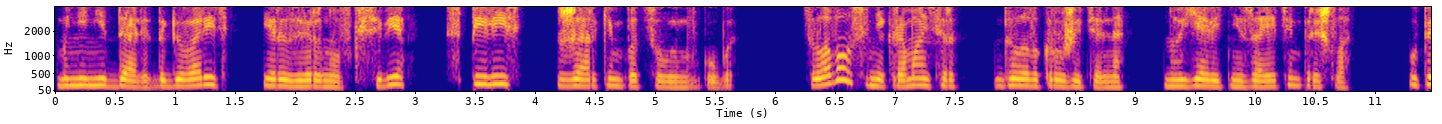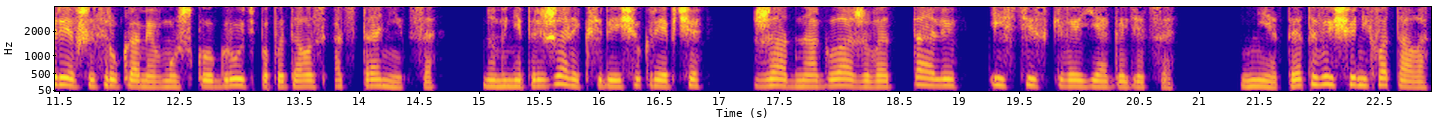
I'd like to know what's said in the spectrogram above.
Мне не дали договорить и, развернув к себе, впились жарким поцелуем в губы. Целовался некромансер головокружительно, но я ведь не за этим пришла. Уперевшись руками в мужскую грудь, попыталась отстраниться, но меня прижали к себе еще крепче, жадно оглаживая талию и стискивая ягодицы. Нет, этого еще не хватало.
